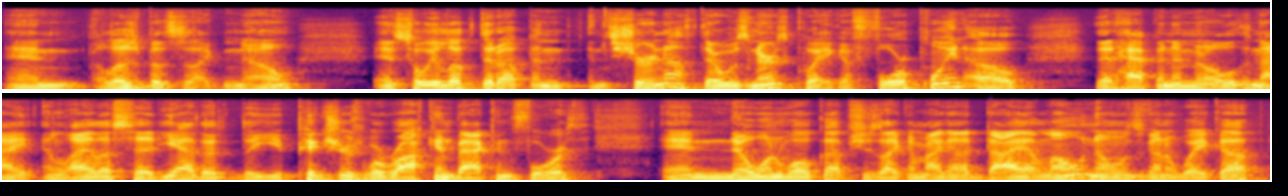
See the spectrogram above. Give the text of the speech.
And Elizabeth's like, No. And so we looked it up, and, and sure enough, there was an earthquake, a 4.0 that happened in the middle of the night. And Lila said, Yeah, the, the pictures were rocking back and forth, and no one woke up. She's like, Am I going to die alone? No one's going to wake up.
